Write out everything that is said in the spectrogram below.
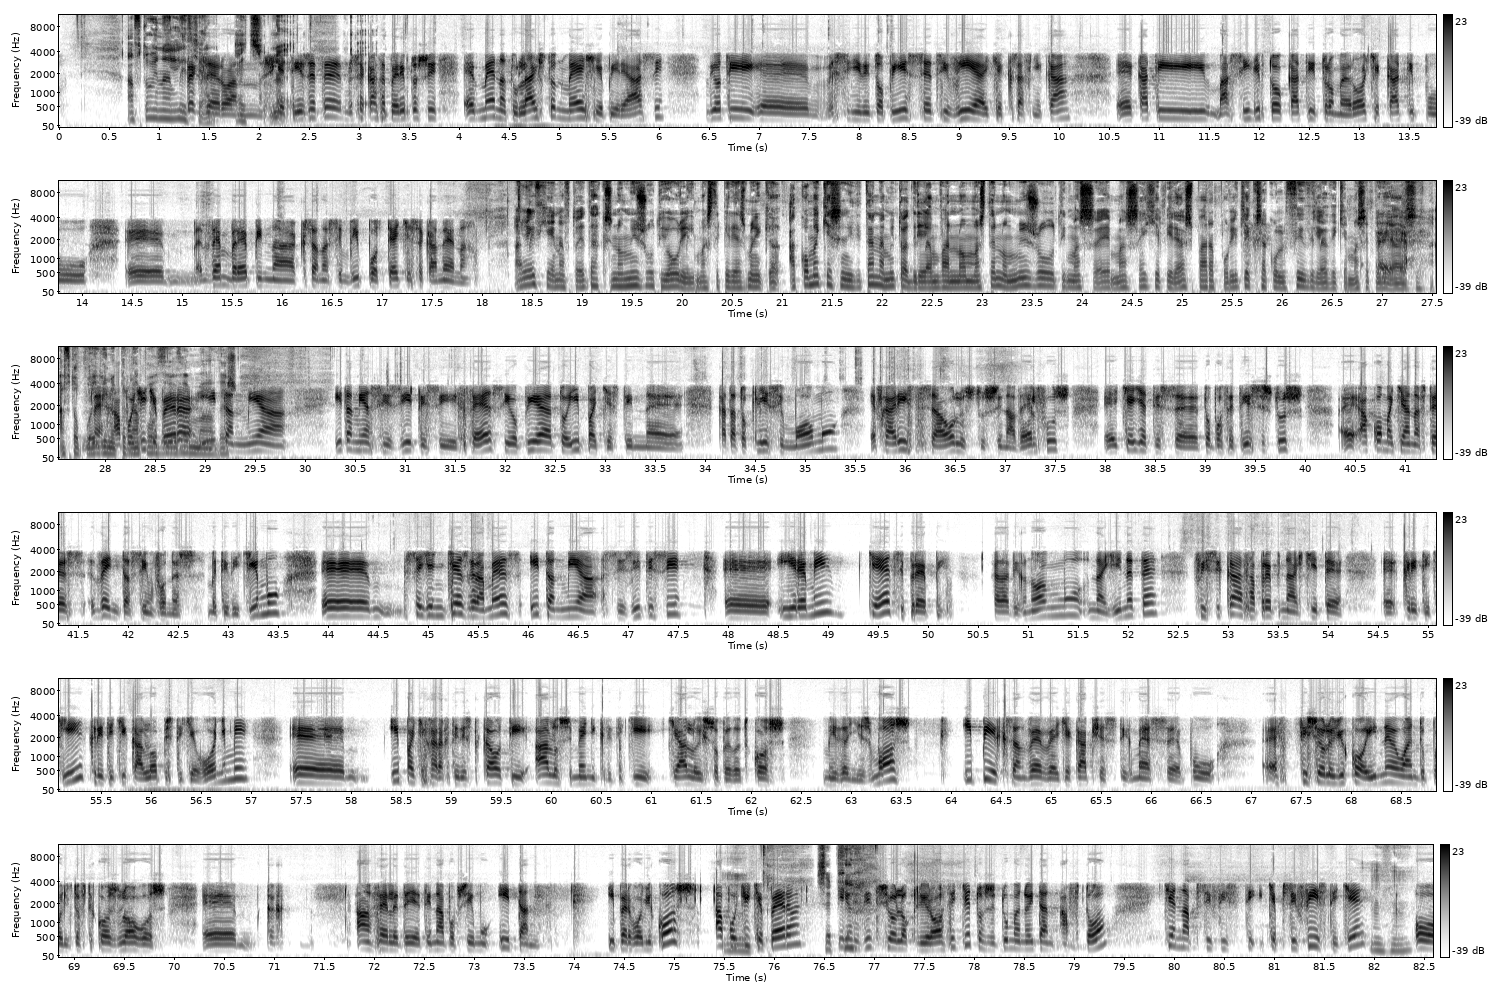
Αυτό είναι αλήθεια. Δεν ξέρω αν Έτσι, ναι. σχετίζεται. Σε κάθε περίπτωση, εμένα τουλάχιστον με έχει επηρεάσει, διότι ε, συνειδητοποιείς έτσι βία και ξαφνικά ε, κάτι ασύλληπτο, κάτι τρομερό και κάτι που ε, δεν πρέπει να ξανασυμβεί ποτέ και σε κανένα. Αλήθεια είναι αυτό. Εντάξει, νομίζω ότι όλοι είμαστε επηρεασμένοι. ακόμα και συνειδητά να μην το αντιλαμβανόμαστε, νομίζω ότι μας ε, μας έχει επηρεάσει πάρα πολύ και εξακολουθεί δηλαδή και μας επηρεάζει ε, αυτό που ναι, έγινε πριν από, από εκεί και πέρα ήταν μια ήταν μια συζήτηση χθες, η οποία το είπα και στην, ε, κατά το κλείσιμό μου. Ευχαρίστησα όλους τους συναδέλφους ε, και για τις ε, τοποθετήσεις τους, ε, ακόμα και αν αυτές δεν ήταν σύμφωνες με τη δική μου. σε γενικές γραμμές ήταν μια συζήτηση ήρεμη και έτσι πρέπει κατά τη γνώμη μου να γίνεται. Φυσικά θα πρέπει να αρχείτε κριτική, κριτική καλόπιστη και γόνιμη. Είπα και χαρακτηριστικά ότι άλλο σημαίνει κριτική και άλλο ισοπεδωτικός μηδονισμός. Υπήρξαν βέβαια και κάποιες στιγμές ε, που ε, φυσιολογικό είναι, ο αντιπολιτευτικός λόγος, ε, αν θέλετε για την άποψή μου, ήταν υπερβολικός. Από εκεί και πέρα η συζήτηση ολοκληρώθηκε, το ζητούμενο ήταν αυτό και, να και ψηφιστηκε ο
